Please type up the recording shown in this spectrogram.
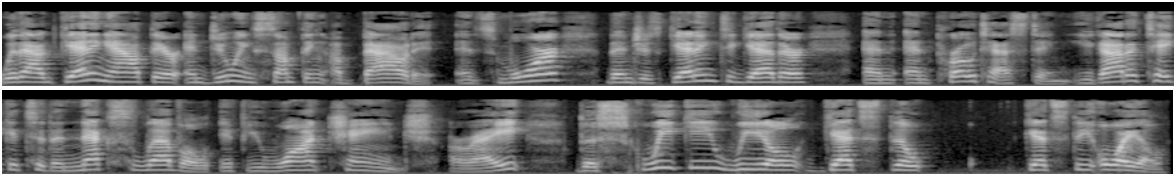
without getting out there and doing something about it. It's more than just getting together and and protesting. You got to take it to the next level if you want change, all right? The squeaky wheel gets the gets the oil.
